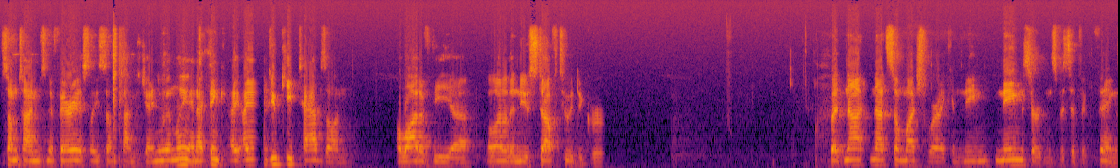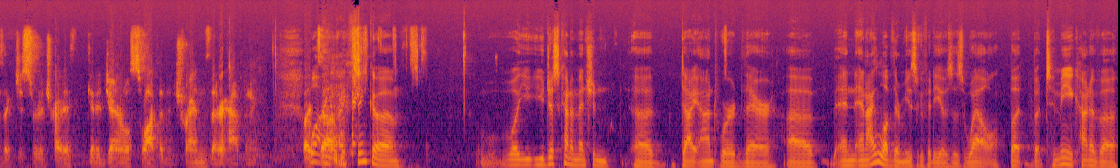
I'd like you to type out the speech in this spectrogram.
sometimes nefariously, sometimes genuinely, and I think I, I do keep tabs on a lot of the uh, a lot of the new stuff to a degree, but not not so much where I can name name certain specific things. Like just sort of try to get a general swath of the trends that are happening. But well, um, I, I think. Uh, well, you, you just kind of mentioned uh, Die Antwoord there, uh, and and I love their music videos as well. But but to me, kind of a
